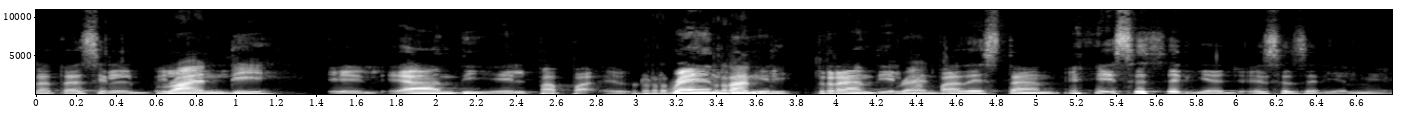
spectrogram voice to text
trata de ser el... Randy. El, Andy, el papá. Randy, Randy, el, papá de Stan. ese, sería, ese sería el mío.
